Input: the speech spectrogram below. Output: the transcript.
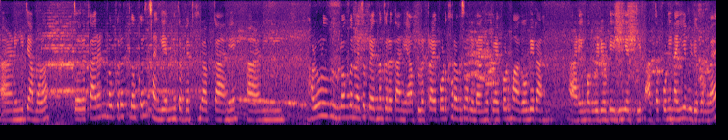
आणि त्यामुळं तर कारण लवकरात लवकरच सांगेन मी तब्येत खराब का आहे. आणि हळूहळू व्लॉग बनवायचा प्रयत्न करत आहे. आपला ट्रायपॉड खराब झालेला आहे. मी ट्रायपॉड मागवलेला आहे. आणि मग व्हिडिओ डेली येतील. आता कोणी नाही आहे व्हिडिओ बनवाय.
